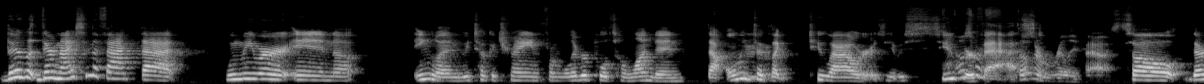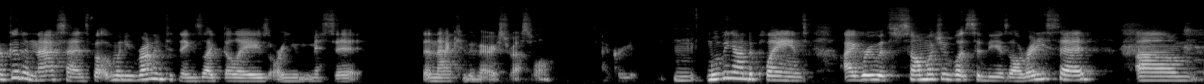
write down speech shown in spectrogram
they're they're nice in the fact that when we were in uh, England, we took a train from Liverpool to London that only took like two hours. It was super those are- fast. Those are really fast. so they're good in that sense. But when you run into things like delays or you miss it, then that can be very stressful. Agreed. Mm, Moving on to planes, I agree with so much of what Cindy has already said. Um,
